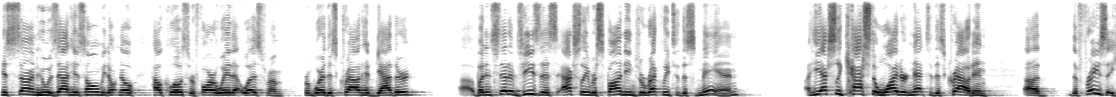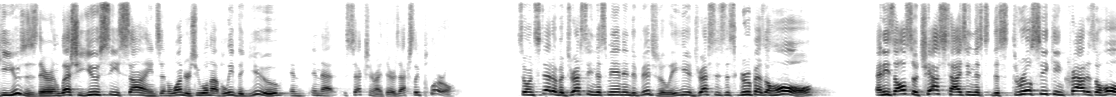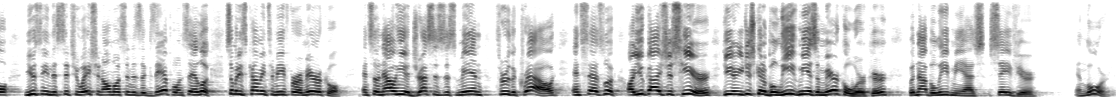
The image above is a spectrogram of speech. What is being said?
His son, who was at his home, we don't know how close or far away that was from, from where this crowd had gathered. Uh, but instead of Jesus actually responding directly to this man, he actually cast a wider net to this crowd. And uh, the phrase that he uses there, unless you see signs and wonders, you will not believe. The you in, in that section right there is actually plural. So instead of addressing this man individually, he addresses this group as a whole And he's also chastising this, this thrill seeking crowd as a whole, using this situation almost in his example and saying, Look, somebody's coming to me for a miracle. And so now he addresses this man through the crowd and says, Look, are you guys just here? Do you, are you just going to believe me as a miracle worker, but not believe me as Savior and Lord?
